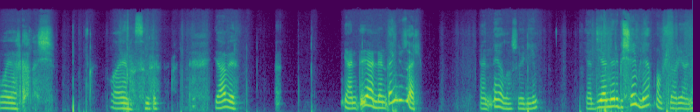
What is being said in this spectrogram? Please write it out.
vay arkadaş. Vay anasını. ya abi yani diğerlerinden güzel. Yani ne yalan söyleyeyim. Yani diğerleri bir şey bile yapmamışlar yani.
